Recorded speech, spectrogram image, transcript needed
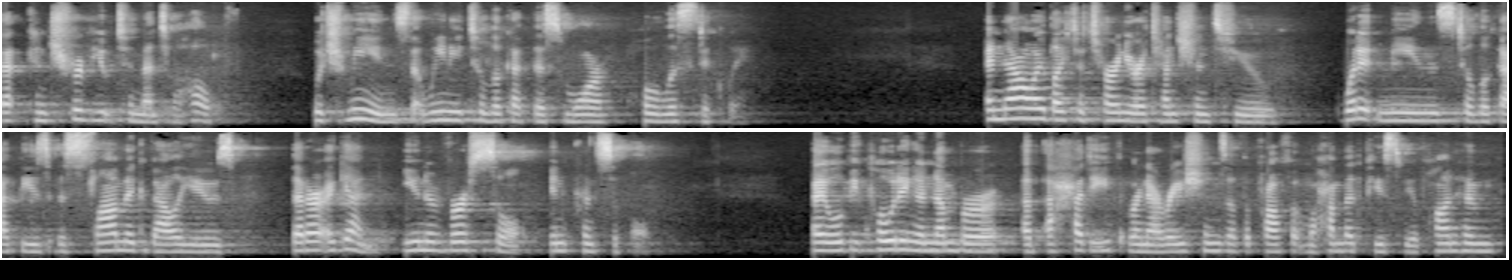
that contribute to mental health, which means that we need to look at this more holistically. And now I'd like to turn your attention to what it means to look at these Islamic values that are, again, universal in principle. I will be quoting a number of ahadith or narrations of the Prophet Muhammad, peace be upon him,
